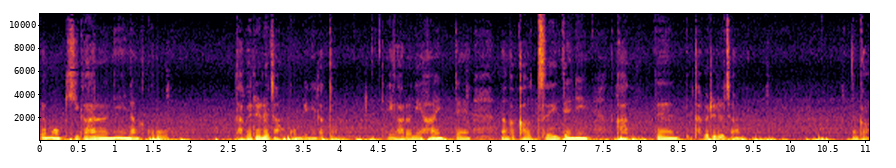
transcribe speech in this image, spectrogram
でも気軽になんかこう食べれるじゃんコンビニだと。気軽に入ってなんか買うついでに買ってって食べれるじゃん。なんか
